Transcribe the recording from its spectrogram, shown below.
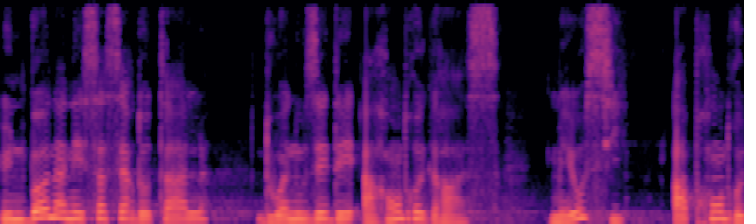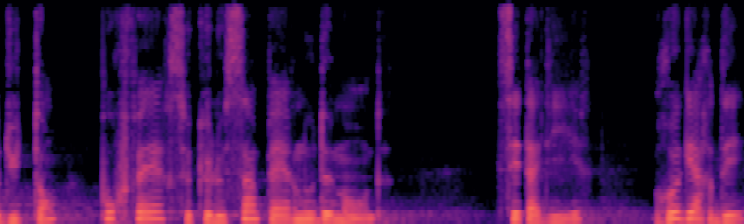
Une bonne année sacerdotale doit nous aider à rendre grâce, mais aussi à prendre du temps pour faire ce que le Saint-Père nous demande, c'est-à-dire regarder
